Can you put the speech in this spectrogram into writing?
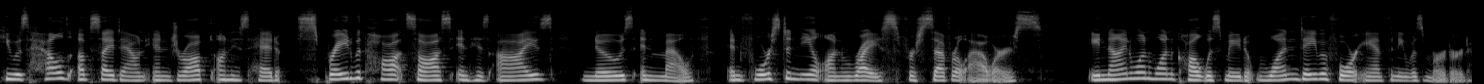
He was held upside down and dropped on his head, sprayed with hot sauce in his eyes, nose, and mouth, and forced to kneel on rice for several hours. A 911 call was made one day before Anthony was murdered.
